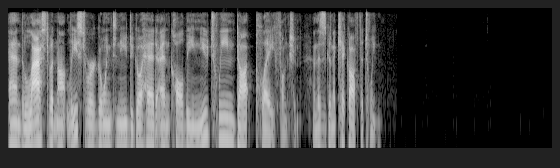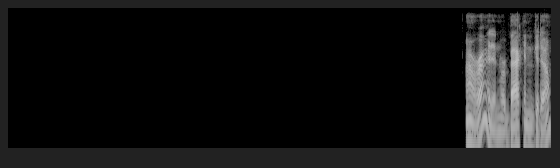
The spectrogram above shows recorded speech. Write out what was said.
And last but not least, we're going to need to go ahead and call the new tween.play function. And this is going to kick off the tween. All right, and we're back in Godot.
